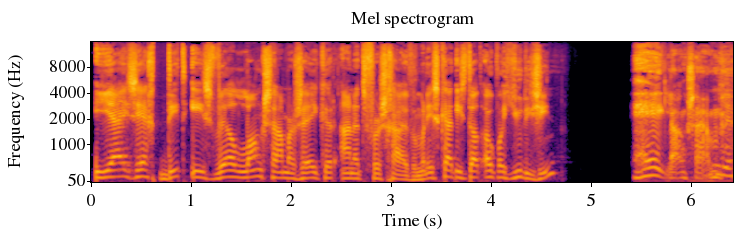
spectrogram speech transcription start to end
Jij zegt, dit is wel langzaam maar zeker aan het verschuiven. Mariska, is dat ook wat jullie zien? Heel langzaam. Ja.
